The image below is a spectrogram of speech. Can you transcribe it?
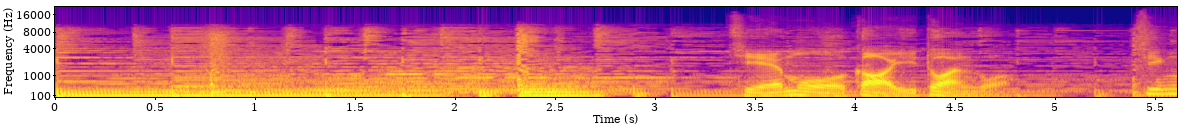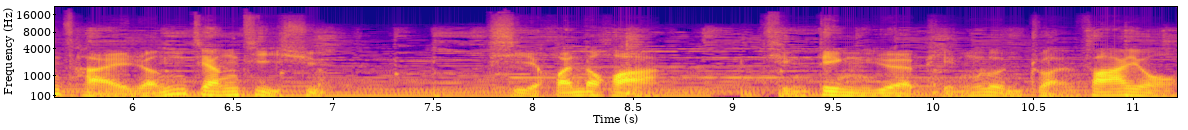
节目告一段落，精彩仍将继续。喜欢的话，请订阅、评论、转发哟。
